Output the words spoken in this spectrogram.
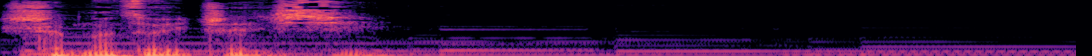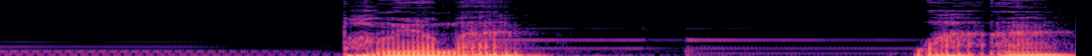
什么最珍惜。朋友们，晚安。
